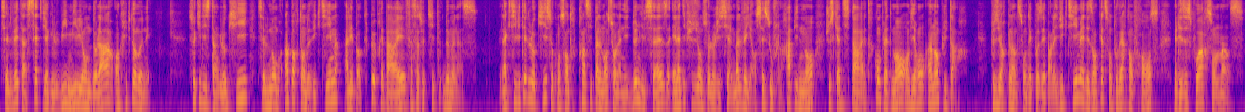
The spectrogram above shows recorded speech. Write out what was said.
s'élevait à 7,8 millions de dollars en crypto-monnaie. Ce qui distingue Loki, c'est le nombre important de victimes, à l'époque peu préparées face à ce type de menace. L'activité de Loki se concentre principalement sur l'année 2016 et la diffusion de ce logiciel malveillant s'essouffle rapidement jusqu'à disparaître complètement environ un an plus tard. Plusieurs plaintes sont déposées par les victimes et des enquêtes sont ouvertes en France, mais les espoirs sont minces.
